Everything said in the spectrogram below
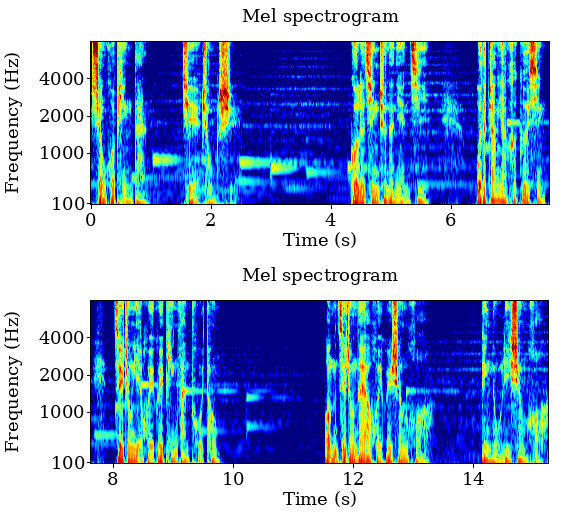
生活平淡，却也充实。过了青春的年纪，我的张扬和个性。最终也回归平凡普通。我们最终都要回归生活，并努力生活，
